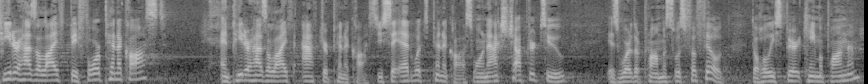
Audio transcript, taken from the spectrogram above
Peter has a life before Pentecost, and Peter has a life after Pentecost. You say, Ed, what's Pentecost? Well, in Acts chapter 2 is where the promise was fulfilled. The Holy Spirit came upon them.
